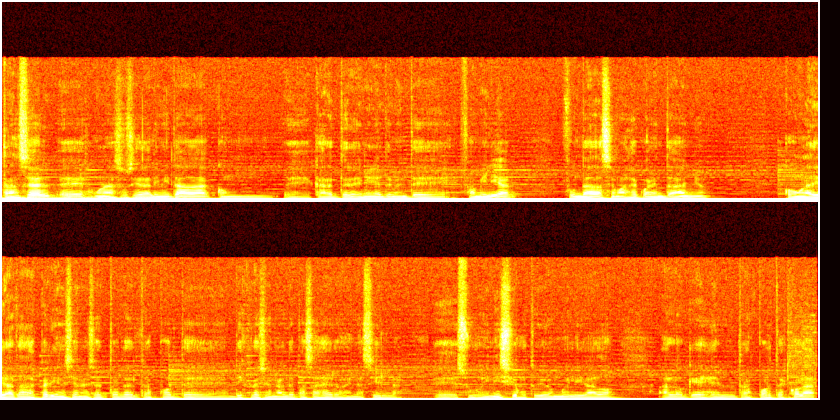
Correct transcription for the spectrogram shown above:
Transel es una sociedad limitada con eh, carácter eminentemente familiar, fundada hace más de 40 años, con una dilatada experiencia en el sector del transporte discrecional de pasajeros en las islas. Eh, sus inicios estuvieron muy ligados a lo que es el transporte escolar,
